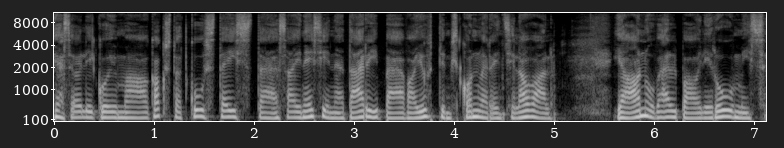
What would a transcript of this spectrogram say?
ja see oli, kui ma kaks tuhat kuusteist sain esineda Äripäeva juhtimiskonverentsi laval ja Anu Välba oli ruumis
